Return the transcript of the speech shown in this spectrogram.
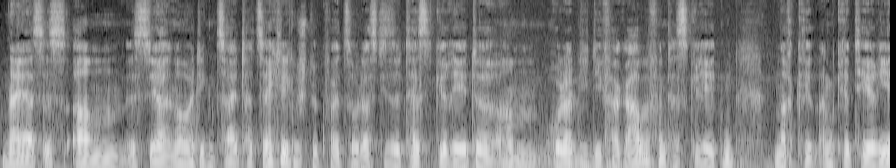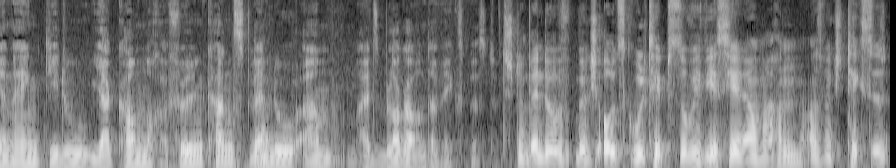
Naja, es ist, ähm, ist ja in der heutigen Zeit tatsächlich ein Stück weit so, dass diese Testgeräte ähm, oder die, die Vergabe von Testgeräten nach, an Kriterien hängt, die du ja kaum noch erfüllen kannst, wenn ja. du ähm, als Blogger unterwegs bist. Stimmt, wenn du wirklich oldschool tippst, so wie wir es hier ja machen, also wirklich Texte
